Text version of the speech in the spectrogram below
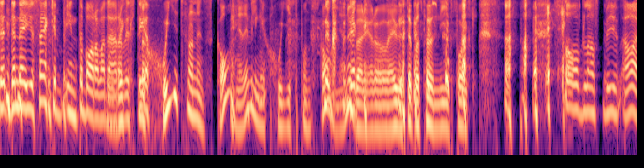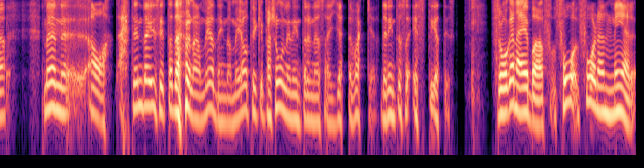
den, den är ju säkert inte bara vad det är av Ryckt estet. skit från en Scania, det är väl ingen skit på en Scania? Nu- Nu börjar du vara ute på tunn is pojk. Saablastbil, ja ja. Men eh, ja, äh, den lär ju sitta där av en anledning då. Men jag tycker personligen inte den är så här jättevacker. Den är inte så estetisk. Frågan är ju bara, får, får, den mer,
